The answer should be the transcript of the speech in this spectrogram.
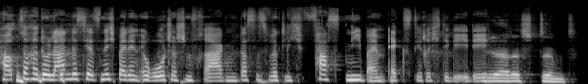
Hauptsache, du landest jetzt nicht bei den erotischen Fragen. Das ist wirklich fast nie beim Ex die richtige Idee. Ja, das stimmt.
